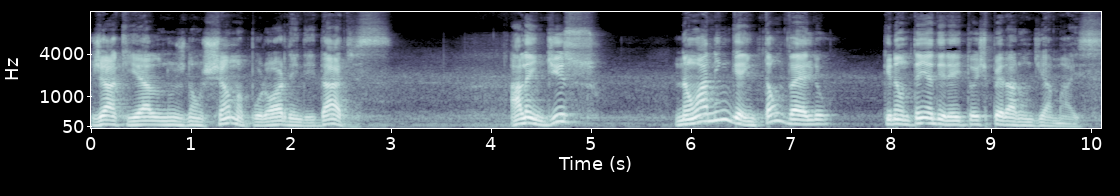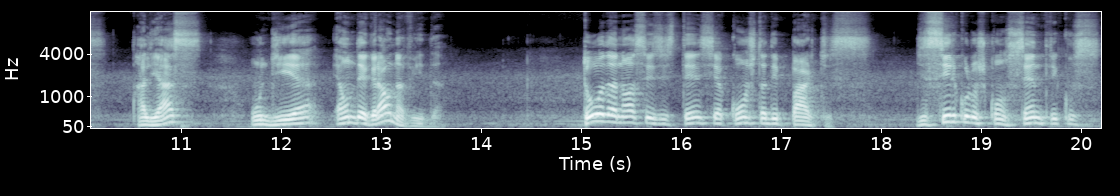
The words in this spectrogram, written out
já que ela nos não chama por ordem de idades. Além disso, não há ninguém tão velho que não tenha direito a esperar um dia mais. Aliás, um dia é um degrau na vida. Toda a nossa existência consta de partes, de círculos concêntricos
